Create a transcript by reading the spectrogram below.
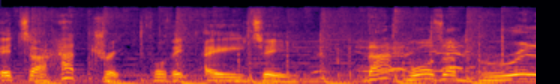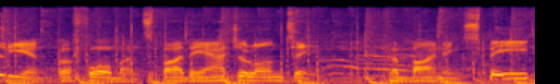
It's a hat trick for the A-team. That was a brilliant performance by the Agilon team, combining speed,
